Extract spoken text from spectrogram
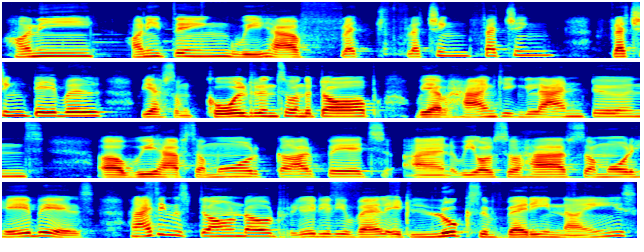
honey honey thing. We have fletch fletching fetching fletching table. We have some cauldrons on the top. We have hanging lanterns. Uh, we have some more carpets and we also have some more hay bales. And i think this turned out really really well. It looks very nice.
